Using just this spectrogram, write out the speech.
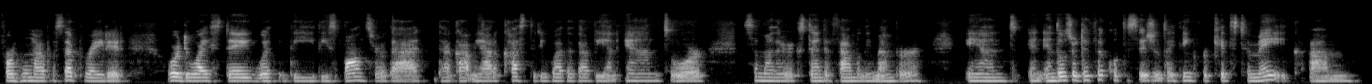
from whom I was separated, or do I stay with the the sponsor that that got me out of custody, whether that be an aunt or some other extended family member, and and, and those are difficult decisions I think for kids to make um,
